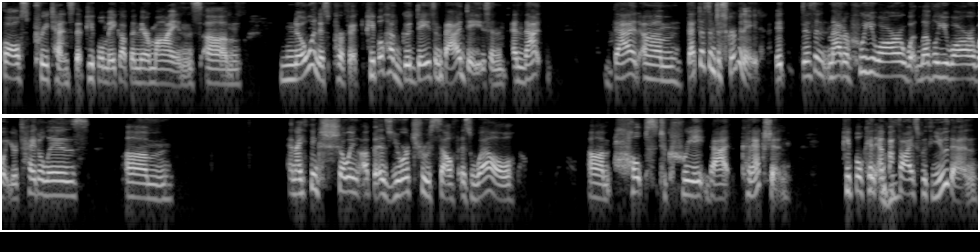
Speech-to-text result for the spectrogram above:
false pretense that people make up in their minds. Um, no one is perfect. People have good days and bad days, and and that that um, that doesn't discriminate. It doesn't matter who you are, what level you are, what your title is. Um, and I think showing up as your true self as well um, helps to create that connection. People can mm-hmm. empathize with you then,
